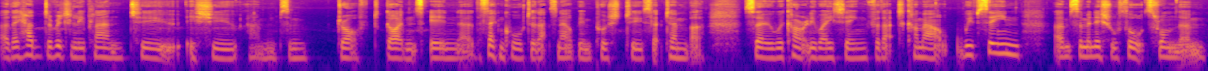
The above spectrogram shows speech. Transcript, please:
Uh, they had originally planned to issue um, some draft guidance in uh, the second quarter. That's now been pushed to September. So we're currently waiting for that to come out. We've seen um, some initial thoughts from them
